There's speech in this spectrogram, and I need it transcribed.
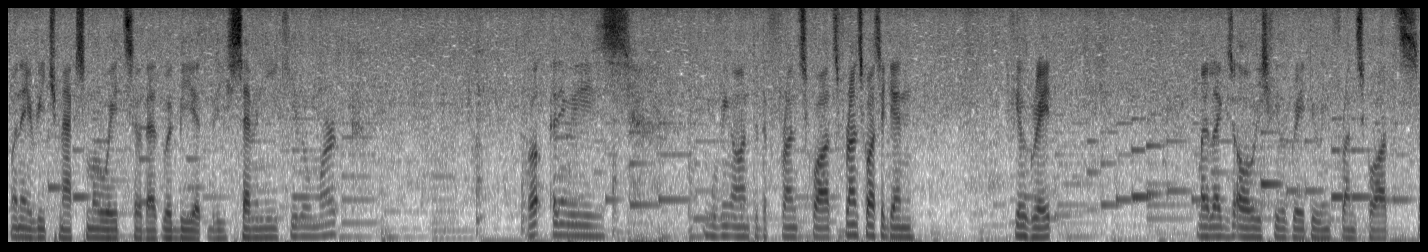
when I reach maximal weight, so that would be at the 70 kilo mark. Well, anyways, moving on to the front squats. Front squats again feel great. My legs always feel great doing front squats.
